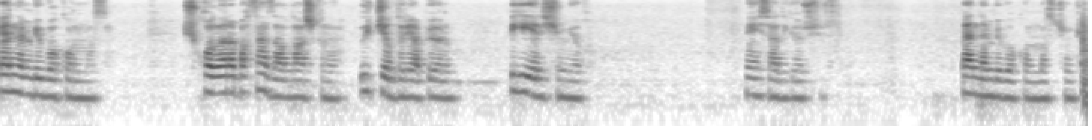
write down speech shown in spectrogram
Benden bir bok olmaz. Şu kollara baksanıza Allah aşkına. 3 yıldır yapıyorum. Bir gelişim yok. Neyse hadi görüşürüz. Benden bir bok olmaz çünkü.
